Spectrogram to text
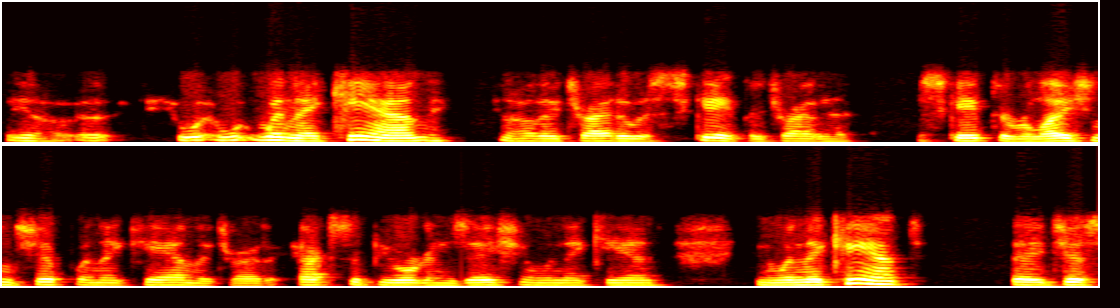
you know uh, w- when they can, you know, they try to escape. They try to escape the relationship when they can. They try to exit the organization when they can, and when they can't, they just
